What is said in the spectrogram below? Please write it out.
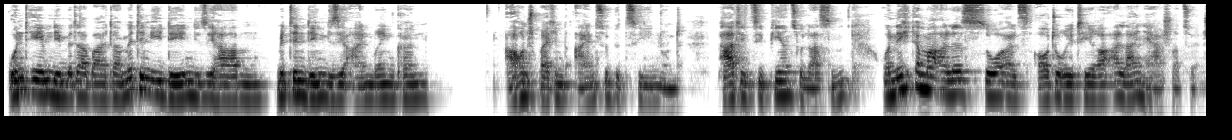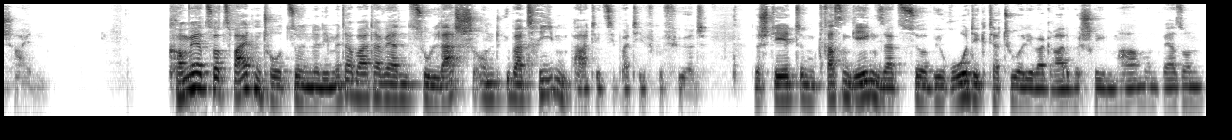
und eben die Mitarbeiter mit den Ideen, die sie haben, mit den Dingen, die sie einbringen können, auch entsprechend einzubeziehen und partizipieren zu lassen und nicht immer alles so als autoritärer Alleinherrscher zu entscheiden. Kommen wir zur zweiten Todsünde. Die Mitarbeiter werden zu lasch und übertrieben partizipativ geführt. Das steht im krassen Gegensatz zur Bürodiktatur, die wir gerade beschrieben haben. Und wer so ein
